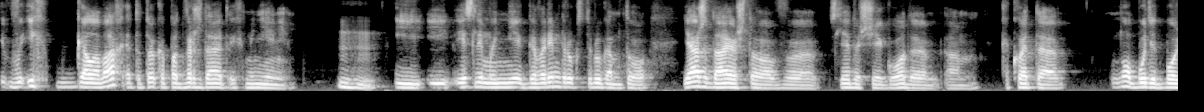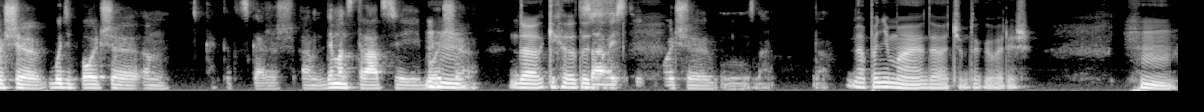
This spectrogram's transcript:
в их головах это только подтверждает их мнение. Mm-hmm. И, и если мы не говорим друг с другом, то я ожидаю, что в следующие годы эм, какой-то, ну, будет больше, будет больше, эм, как ты это скажешь, эм, демонстраций, mm-hmm. больше да, каких-то зависти, больше, не знаю. Да. Я понимаю, да, о чем ты говоришь. Хм.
